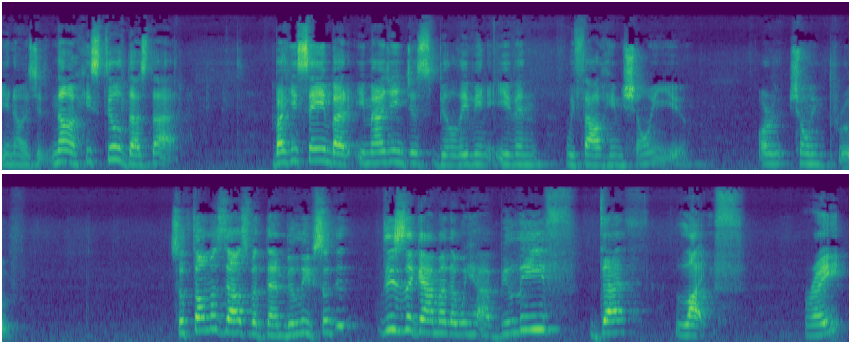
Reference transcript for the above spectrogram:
You know, it's just no. He still does that, but he's saying, but imagine just believing even without him showing you, or showing proof. So Thomas doubts, but then believes. So th- this is the gamma that we have belief, death, life. Right?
